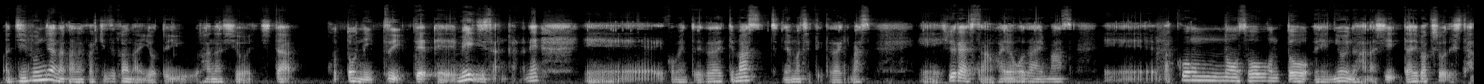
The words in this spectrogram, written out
まあ、自分じゃなかなか気づかないよという話をしたことについて、えー、明治さんからね、えー、コメントいただいてます。ちょっと読ませていただきます。えー、ヒュラシさんおはようございます。えー、爆音の騒音と、えー、匂いの話、大爆笑でした。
